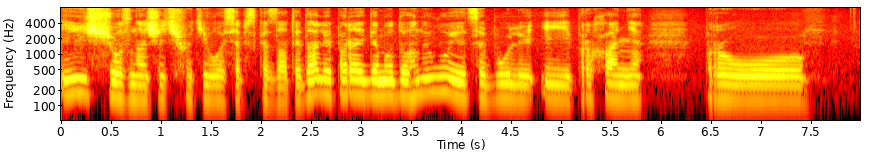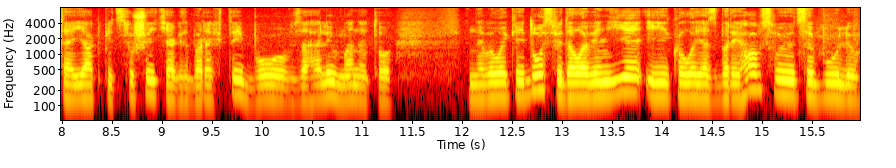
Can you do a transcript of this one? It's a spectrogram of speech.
І що, значить, хотілося б сказати? Далі перейдемо до гнилої цибулі і прохання про те, як підсушити, як зберегти, бо взагалі в мене то невеликий досвід, але він є. І коли я зберігав свою цибулю,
